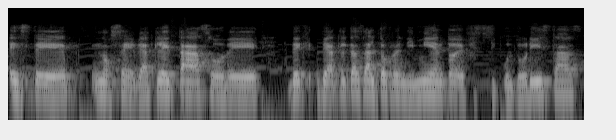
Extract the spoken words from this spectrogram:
este, no sé, de atletas o de, de, de atletas de alto rendimiento, de fisiculturistas,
